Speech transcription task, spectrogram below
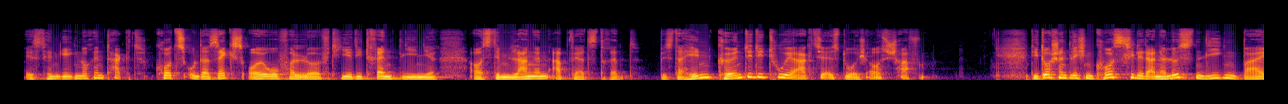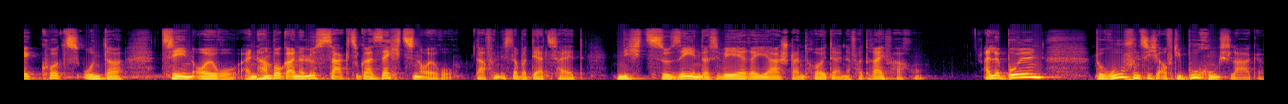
ist hingegen noch intakt. Kurz unter 6 Euro verläuft hier die Trendlinie aus dem langen Abwärtstrend. Bis dahin könnte die TUI-Aktie es durchaus schaffen. Die durchschnittlichen Kursziele der Analysten liegen bei kurz unter 10 Euro. Ein Hamburger Analyst sagt sogar 16 Euro. Davon ist aber derzeit nichts zu sehen. Das wäre ja Stand heute eine Verdreifachung. Alle Bullen berufen sich auf die Buchungslage.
